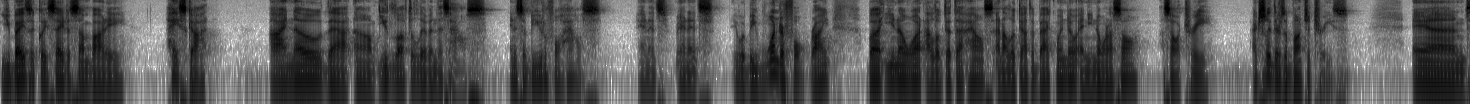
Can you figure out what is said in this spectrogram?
you basically say to somebody, hey, Scott, I know that um, you'd love to live in this house, and it's a beautiful house, and it's and it's it would be wonderful, right? But you know what? I looked at that house and I looked out the back window, and you know what I saw? I saw a tree. Actually, there's a bunch of trees, and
